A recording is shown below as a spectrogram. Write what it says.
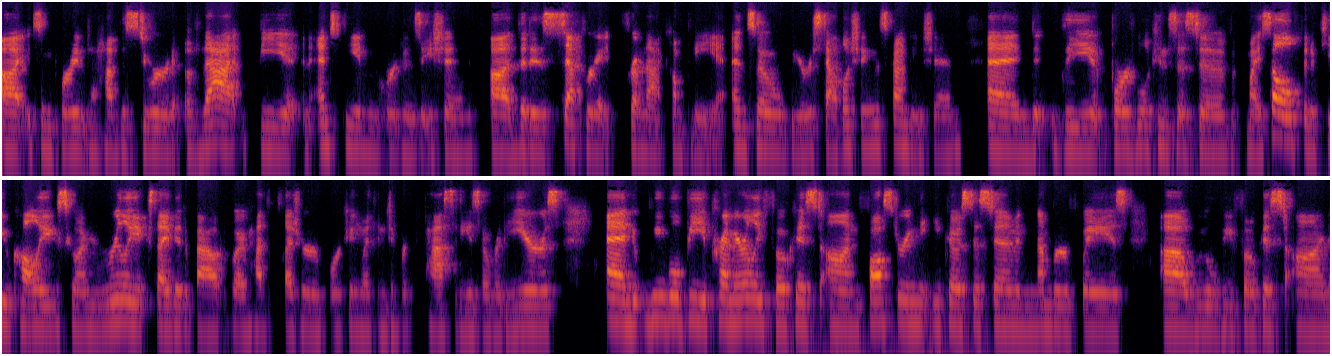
uh, it's important to have the steward of that be an entity and an organization uh, that is separate from that company. And so we're establishing this foundation and the board will consist of myself and a few colleagues who I'm really excited about, who I've had the pleasure of working with in different capacities over the years. And we will be primarily focused on fostering the ecosystem in a number of ways. Uh, we will be focused on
